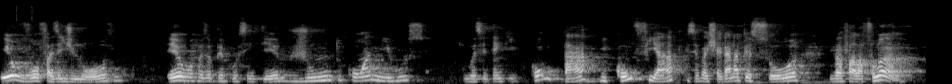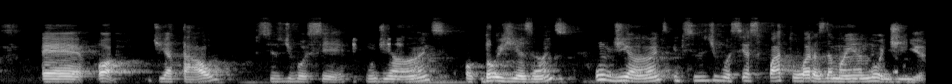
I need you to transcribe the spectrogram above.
eu vou fazer de novo, eu vou fazer o percurso inteiro junto com amigos que você tem que contar e confiar, porque você vai chegar na pessoa e vai falar, fulano, é, ó, dia tal, preciso de você um dia antes, ou dois dias antes, um dia antes, e preciso de você às quatro horas da manhã no dia.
